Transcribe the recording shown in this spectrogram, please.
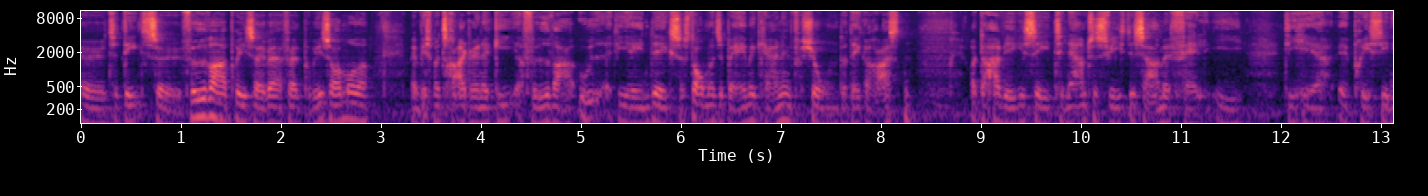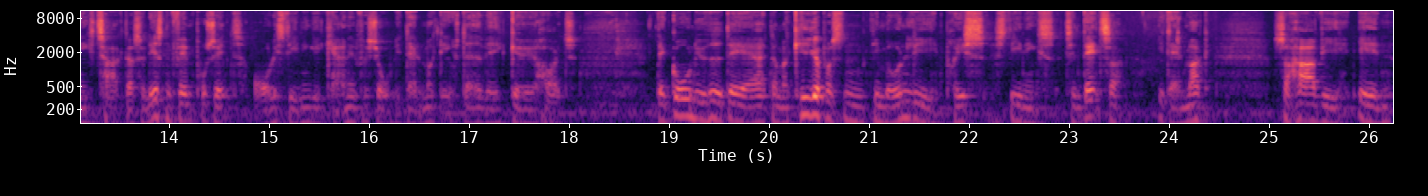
øh, til dels øh, fødevarepriser i hvert fald på visse områder. Men hvis man trækker energi og fødevarer ud af de her indeks, så står man tilbage med kerneinflationen, der dækker resten. Og der har vi ikke set til nærmest det samme fald i de her øh, prisstigningstakter. Så næsten 5% årlig stigning i kerneinflation i Danmark, det er jo stadigvæk øh, højt. Den gode nyhed det er, at når man kigger på sådan de månedlige prisstigningstendenser i Danmark, så har vi en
